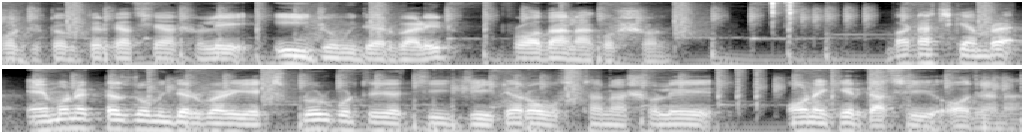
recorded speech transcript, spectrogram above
পর্যটকদের কাছে আসলে এই জমিদার বাড়ির প্রধান আকর্ষণ। বাট আজকে আমরা এমন একটা জমিদার বাড়ি এক্সপ্লোর করতে যাচ্ছি যেটার অবস্থান আসলে অনেকের কাছে অজানা।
